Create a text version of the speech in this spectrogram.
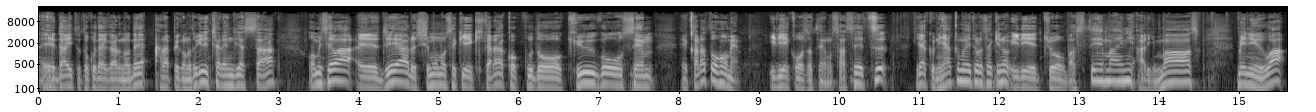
えー大と特大があるので、腹ペコの時にチャレンジやすさ。お店は、えー JR 下関駅から国道9号線、えー唐戸方面、入江交差点を左折、約200メートル先の入江町バス停前にあります。メニューは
